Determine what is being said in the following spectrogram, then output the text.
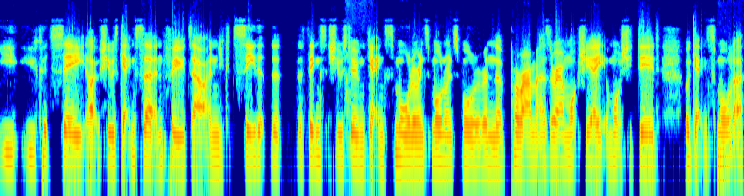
you you could see like she was getting certain foods out, and you could see that the the things that she was doing were getting smaller and smaller and smaller, and the parameters around what she ate and what she did were getting smaller,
